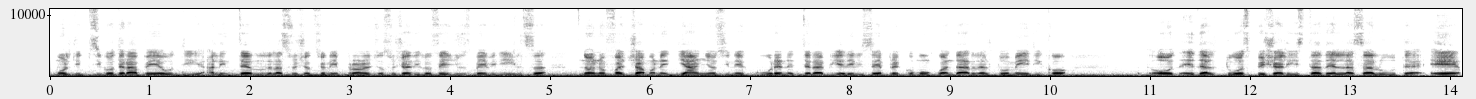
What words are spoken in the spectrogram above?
molti psicoterapeuti all'interno dell'associazione Ipnologi Associati Los Angeles Beverly Hills, noi non facciamo né diagnosi né cure né terapie, devi sempre e comunque andare dal tuo medico o, e dal tuo specialista della salute e,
